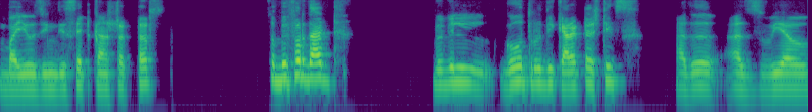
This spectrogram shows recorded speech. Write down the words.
by using the set constructors. So before that, we will go through the characteristics as, a, as we have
